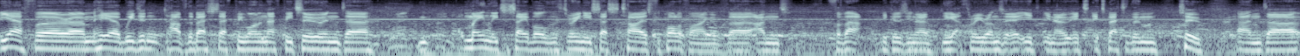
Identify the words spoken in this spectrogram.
yeah, for um, here, we didn't have the best FP1 and FP2, and uh, mainly to save all the three new sets of tyres for qualifying of, uh, and for that because you know you get three runs at it, you, you know it's, it's better than two. And uh,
